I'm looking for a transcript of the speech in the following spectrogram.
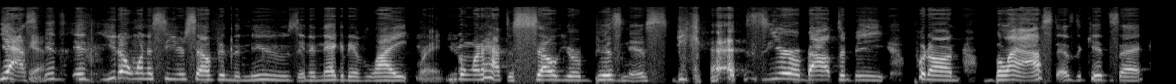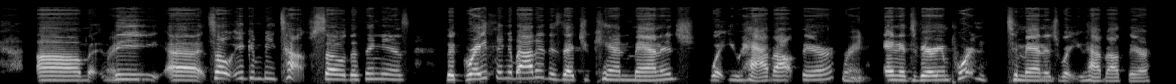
Yes, yeah. it's, it's, you don't want to see yourself in the news in a negative light. Right. You don't want to have to sell your business because you're about to be put on blast, as the kids say. Um, right. The uh, so it can be tough. So the thing is, the great thing about it is that you can manage what you have out there. Right. And it's very important to manage what you have out there.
